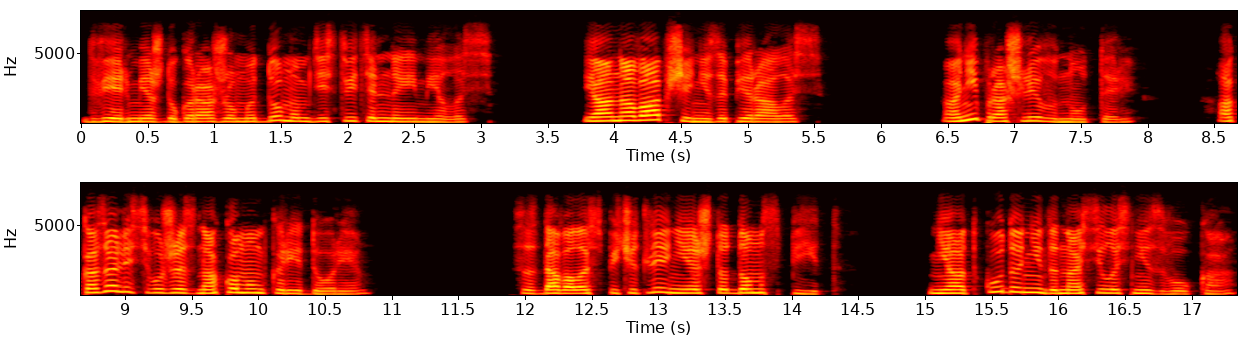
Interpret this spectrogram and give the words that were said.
Дверь между гаражом и домом действительно имелась, и она вообще не запиралась. Они прошли внутрь, оказались в уже знакомом коридоре. Создавалось впечатление, что дом спит. Ниоткуда не доносилось ни звука.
